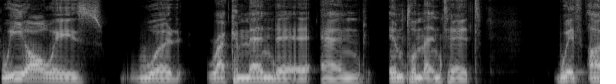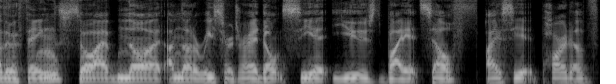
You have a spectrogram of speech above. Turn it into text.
We always would recommend it and implement it with other things. So I'm not I'm not a researcher. I don't see it used by itself. I see it part of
